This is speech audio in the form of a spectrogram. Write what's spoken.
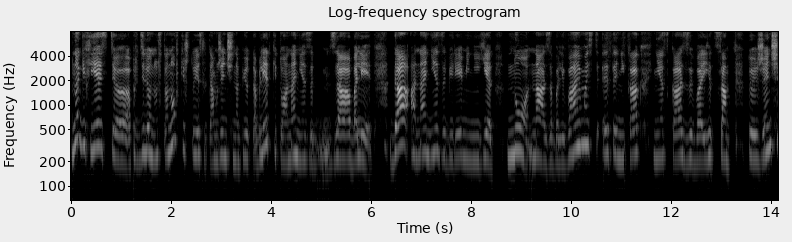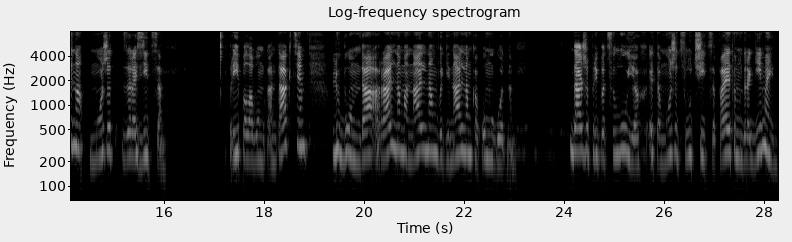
У многих есть э, определенные установки, что если там женщина пьет таблетки, то она не заболеет. Да, она не забеременеет, но на заболеваемость это никак не сказывается. То есть женщина может заразиться при половом контакте, любом, да, оральном, анальном, вагинальном, каком угодно. Даже при поцелуях это может случиться. Поэтому, дорогие мои,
